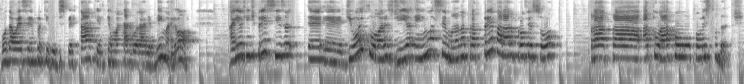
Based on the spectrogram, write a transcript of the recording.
vou dar o exemplo aqui do despertar, que ele tem uma carga horária bem maior, aí a gente precisa é, é, de oito horas dia em uma semana para preparar o professor para atuar com, com o estudante.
